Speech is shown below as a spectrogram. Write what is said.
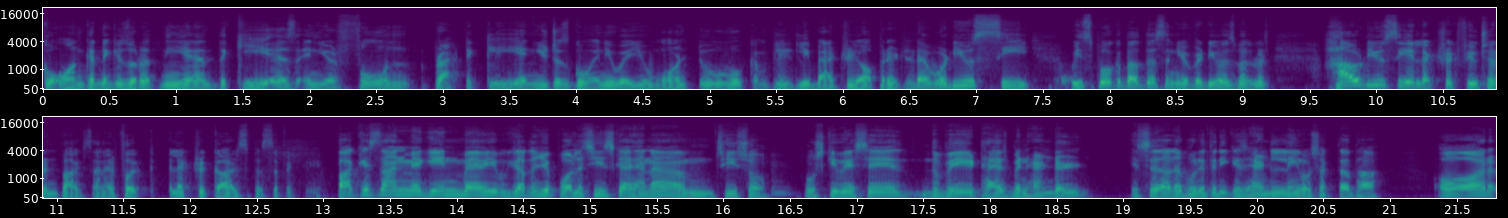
को ऑन करने की ज़रूरत नहीं है। The key is in your phone practically and you just go any way you want to वो कंप्लीटली बैटरी ऑपरेटेड है। What do you see we spoke about this in your video as well but how do you see electric future in Pakistan and for electric cars specifically Pakistan में अगेन मैं ये कहता हूँ जो पॉलिसीज़ का है ना सी सौ उसकी वजह से the way it has been handled इससे ज़्यादा बुरे तरीके से हैंडल नहीं हो सकता था। और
